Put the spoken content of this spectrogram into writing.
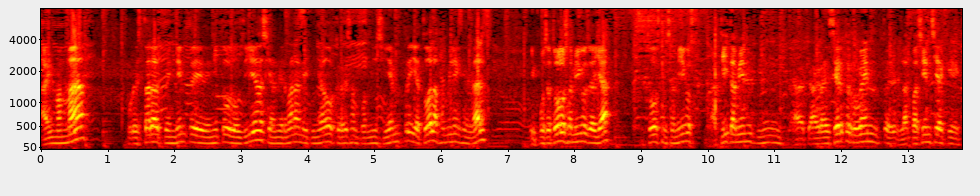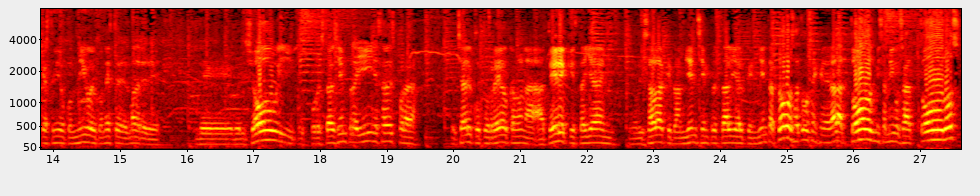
A mi mamá por estar al pendiente de mí todos los días y a mi hermana, a mi cuñado que rezan por mí siempre y a toda la familia en general. Y pues a todos los amigos de allá, a todos mis amigos, a ti también, a- agradecerte Rubén eh, la paciencia que, que has tenido conmigo y con este desmadre de, de- del show y pues por estar siempre ahí, ya sabes, para echar el cotorreo, cabrón, a, Tere que está allá en, en que también siempre está ahí al pendiente, a todos, a todos en general, a todos mis amigos, a todos,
